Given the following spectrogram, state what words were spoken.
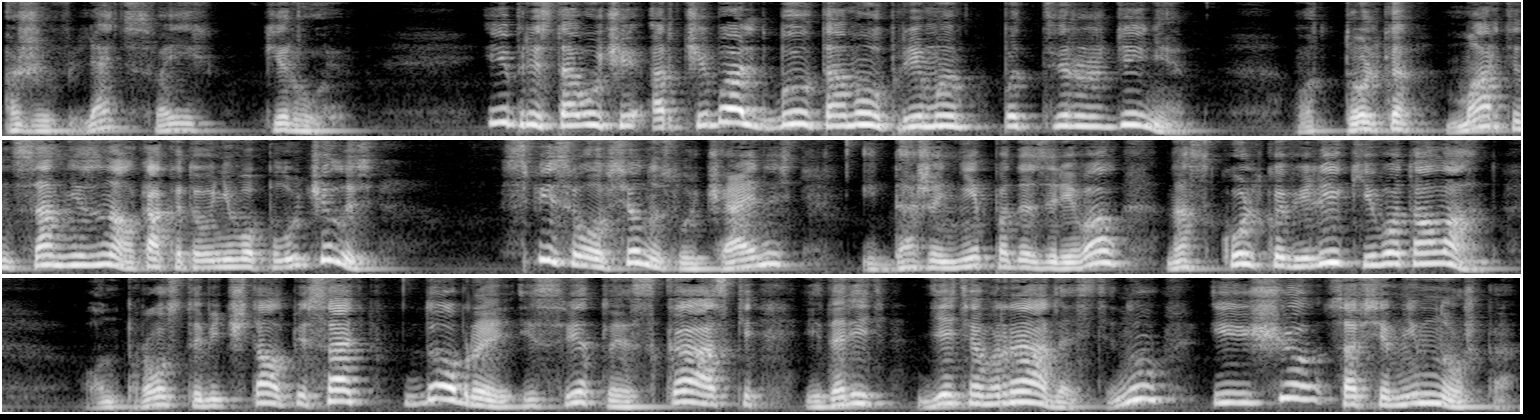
оживлять своих героев. И приставучий Арчибальд был тому прямым подтверждением. Вот только Мартин сам не знал, как это у него получилось, списывал все на случайность и даже не подозревал, насколько велик его талант. Он просто мечтал писать добрые и светлые сказки и дарить детям радость, ну и еще совсем немножко.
